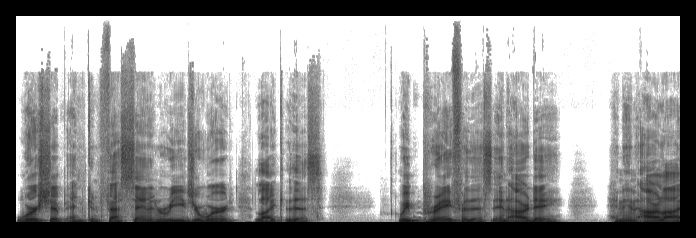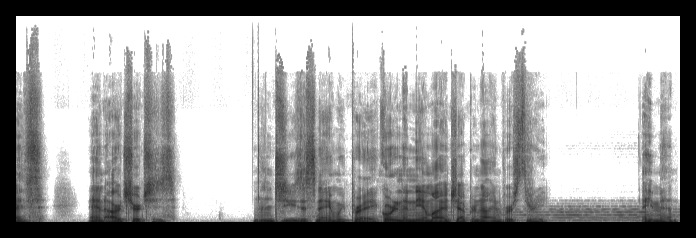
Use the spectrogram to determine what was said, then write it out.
worship and confess sin and read your word like this. We pray for this in our day and in our lives and our churches. In Jesus' name we pray, according to Nehemiah chapter 9, verse 3. Amen.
